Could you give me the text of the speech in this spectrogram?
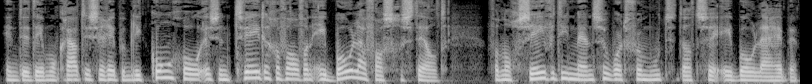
In de Democratische Republiek Congo is een tweede geval van ebola vastgesteld. Van nog 17 mensen wordt vermoed dat ze ebola hebben.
